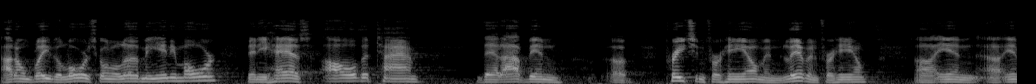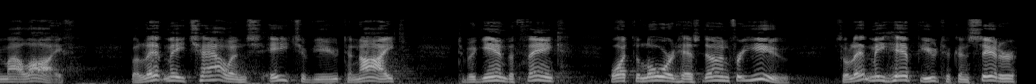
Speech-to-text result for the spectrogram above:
I don't believe the Lord's going to love me any more than He has all the time that I've been uh, preaching for Him and living for Him uh, in uh, in my life. But let me challenge each of you tonight to begin to think what the Lord has done for you. So let me help you to consider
